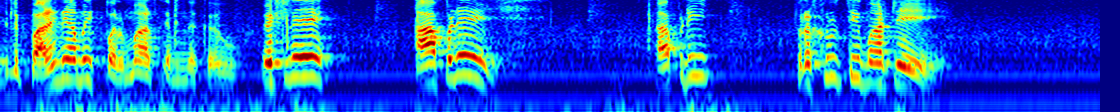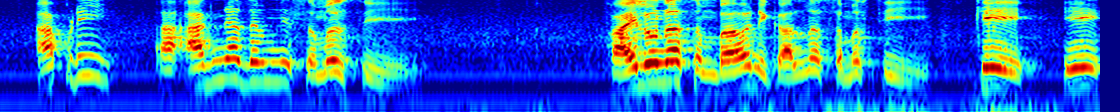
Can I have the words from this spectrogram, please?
એટલે પારિણામિક પરમાર્થ એમને કહ્યું. એટલે આપણે જ આપણી પ્રકૃતિ માટે, આપણી આ આજ્ઞાધર્મની સમજથી, ફાઇલોના સંભાવ નિકાલના સમજથી કે એ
